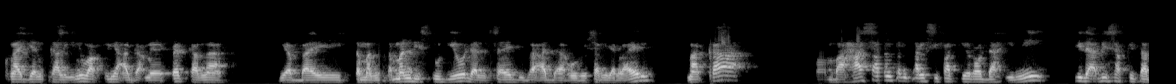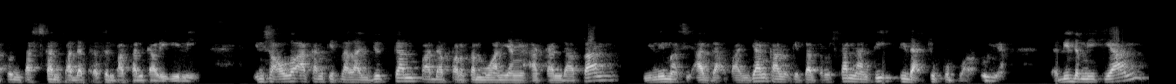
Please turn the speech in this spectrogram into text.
pengajian kali ini waktunya agak mepet karena ya baik teman-teman di studio dan saya juga ada urusan yang lain. Maka pembahasan tentang sifat kirodah ini tidak bisa kita tuntaskan pada kesempatan kali ini. Insya Allah akan kita lanjutkan pada pertemuan yang akan datang. Ini masih agak panjang kalau kita teruskan nanti tidak cukup waktunya. Jadi demikian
